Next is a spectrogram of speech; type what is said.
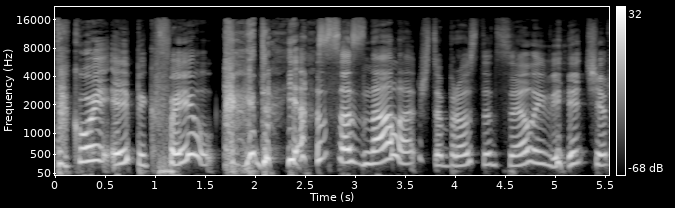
такой epic fail, когда я осознала, что просто целый вечер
